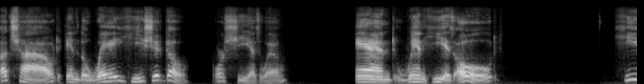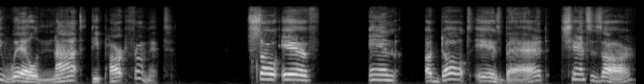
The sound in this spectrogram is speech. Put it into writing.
a child in the way he should go, or she as well. And when he is old, he will not depart from it. So if an adult is bad, chances are,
